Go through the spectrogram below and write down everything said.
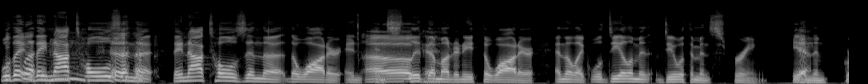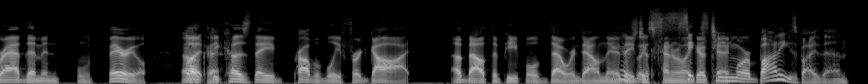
Well, they they knocked holes in the they knocked holes in the the water and, and Oh, slid them underneath the water, and they're like, "We'll deal them in, deal with them in spring." Yeah. And then grab them and pull them for burial. But okay. because they probably forgot about the people that were down there, Yeah, they just kind of like, sixteen okay, more bodies by then.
